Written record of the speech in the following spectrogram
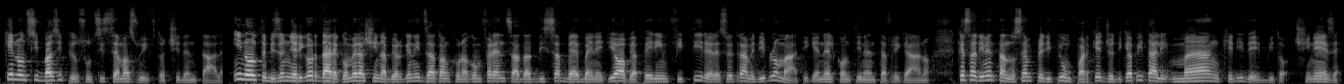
che non si basi più sul sistema SWIFT occidentale. Inoltre bisogna ricordare come la Cina abbia organizzato anche una conferenza ad Addis Abeba in Etiopia per infittire le sue trame diplomatiche nel continente africano, che sta diventando sempre di più un parcheggio di capitali ma anche di debito cinese.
